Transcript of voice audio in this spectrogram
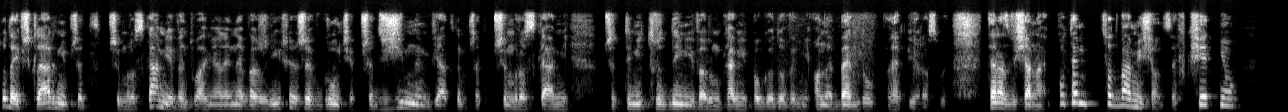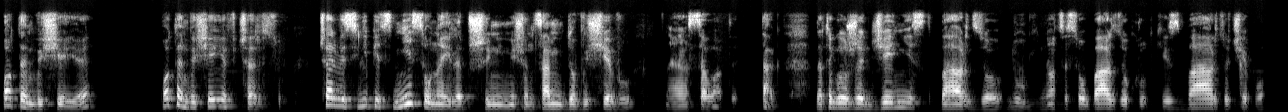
Tutaj w szklarni przed przymrozkami ewentualnie, ale najważniejsze, że w gruncie przed zimnym wiatrem, przed przymrozkami, przed tymi trudnymi warunkami pogodowymi, one będą lepiej rosły. Teraz wysiana, potem co dwa miesiące, w kwietniu, potem wysieje, potem wysieje w czerwcu. Czerwiec i lipiec nie są najlepszymi miesiącami do wysiewu e, sałaty. Tak, dlatego że dzień jest bardzo długi, noce są bardzo krótkie, jest bardzo ciepło,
